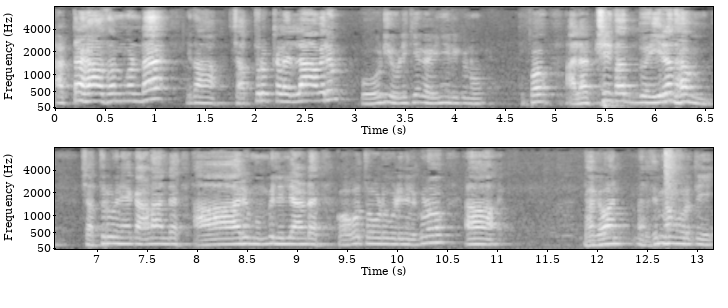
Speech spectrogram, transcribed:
അട്ടഹാസം കൊണ്ട് ഇതാ ശത്രുക്കൾ എല്ലാവരും ഓടി ഒളിക്ക കഴിഞ്ഞിരിക്കുന്നു. ഇപ്പോ അലക്ഷിത ദ്വൈരഥം ശത്രുവിനെ കാണാണ്ട് ആരും മുമ്പിലില്ലാണ്ട് കോപത്തോടു കൂടി നിൽക്കണു? ആ ഭഗവാൻ നരസിംഹമൂർത്തി.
